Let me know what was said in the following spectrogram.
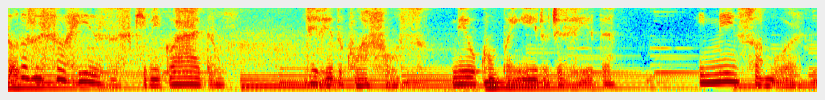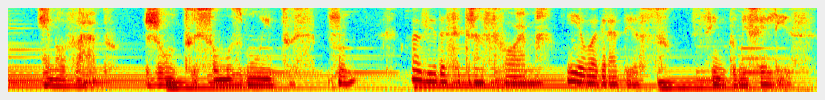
todos os sorrisos que me guardam, divido com Afonso, meu companheiro de vida. Imenso amor, renovado. Juntos somos muitos. A vida se transforma e eu agradeço. Sinto-me feliz.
